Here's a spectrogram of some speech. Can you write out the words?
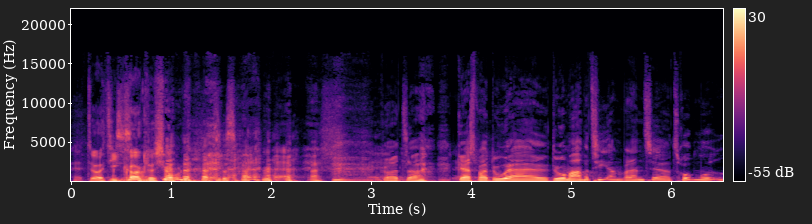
Det var din konklusion. godt så. Kasper, du er, du er meget på tieren. Hvordan ser truppen ud?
